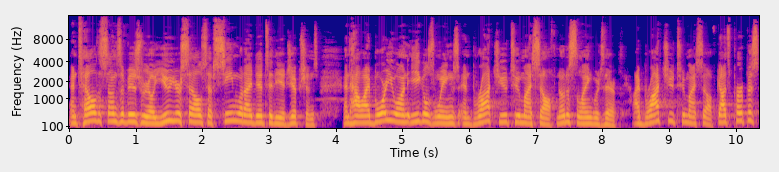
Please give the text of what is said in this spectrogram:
and tell the sons of Israel, you yourselves have seen what I did to the Egyptians, and how I bore you on eagle's wings and brought you to myself. Notice the language there. I brought you to myself. God's purpose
